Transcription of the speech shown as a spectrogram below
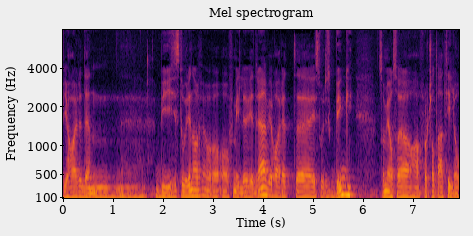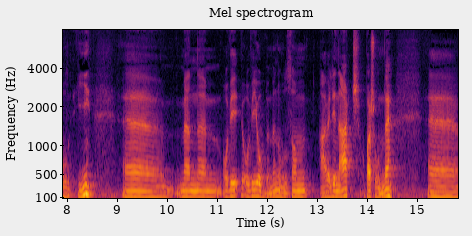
vi har den eh, byhistorien å, å, å, formidle videre. Vi har et eh, historisk bygg som vi også har fortsatt er tilhold i. Eh, men, eh, og vi, og vi jobber med noe som er veldig nært og personlig. Eh,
